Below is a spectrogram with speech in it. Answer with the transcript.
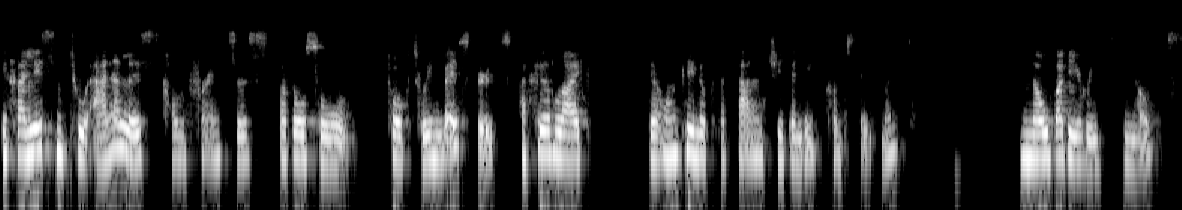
if I listen to analyst conferences, but also talk to investors, I feel like they only look at balance sheet and income statement. Nobody reads the notes.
